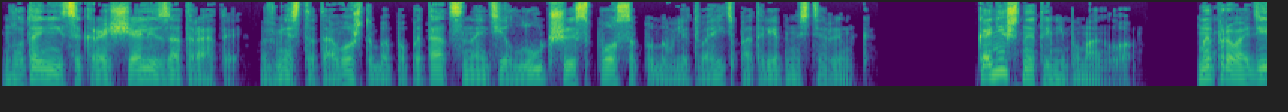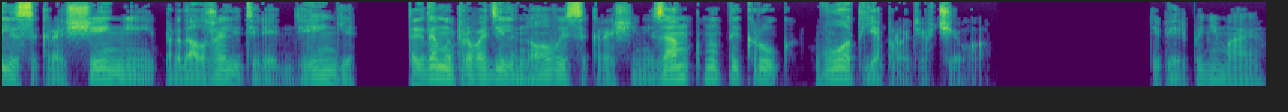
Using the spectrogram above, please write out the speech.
Вот они и сокращали затраты, вместо того, чтобы попытаться найти лучший способ удовлетворить потребности рынка. Конечно, это не помогло. Мы проводили сокращения и продолжали терять деньги. Тогда мы проводили новые сокращения. Замкнутый круг. Вот я против чего. Теперь понимаю.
